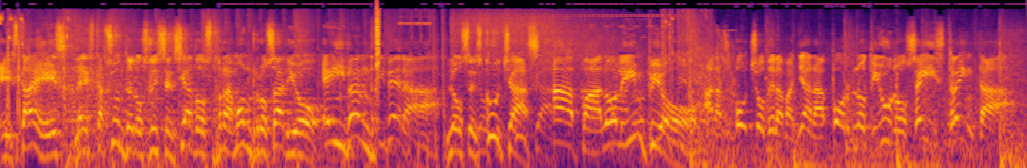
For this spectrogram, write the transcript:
Esta es la estación de los licenciados Ramón Rosario e Iván Rivera. Los escuchas a palo limpio a las 8 de la mañana por Notiuno 630.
